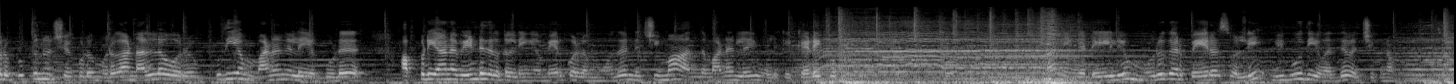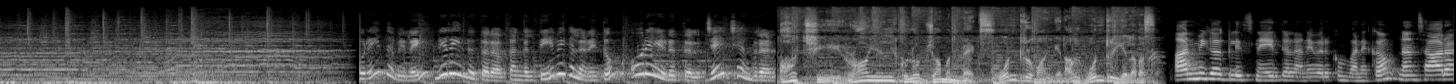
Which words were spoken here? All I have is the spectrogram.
ஒரு புத்துணர்ச்சியை கொடு முருகா நல்ல ஒரு புதிய மனநிலையை கொடு. அப்படியான வேண்டுதல்கள் நீங்கள் மேற்கொள்ளும் போது நிச்சயமாக அந்த மனநிலை உங்களுக்கு கிடைக்கும். நீங்கள் டெய்லியும் முருகர் பேரை சொல்லி விபூதியை வந்து வச்சுக்கணும். குறைந்த விலை நிறைந்த தரம். தங்கள் தேவைகள் அனைத்தும் ஒரே இடத்தில். ஜெயச்சந்திரன். Aachi royal gulab jamun packs. ஒன்று வாங்கினால் ஒன்று இலவசம். ஆன்மீகா கிளிஸ் நேயர்கள் அனைவருக்கும் வணக்கம். நான் Sara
